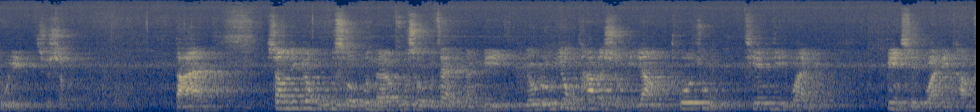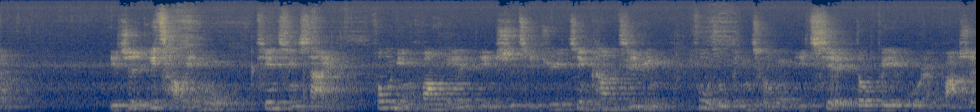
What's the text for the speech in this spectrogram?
护理是什么？”答案：上帝用无所不能、无所不在的能力，犹如用他的手一样，托住天地万有，并且管理他们，以致一草一木、天晴下雨。丰年荒年、饮食起居、健康疾病、富足贫穷，一切都非偶然发生，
